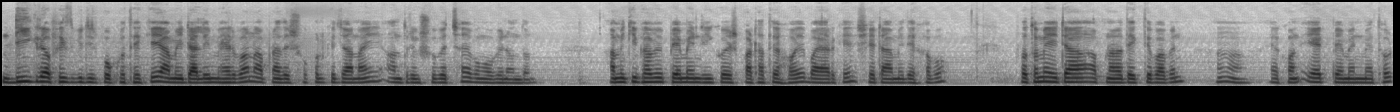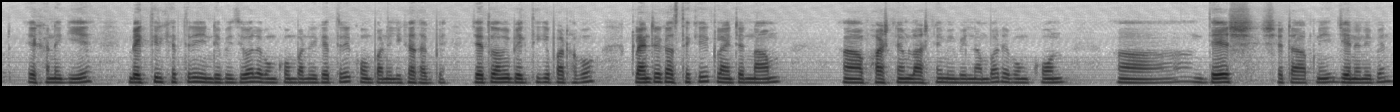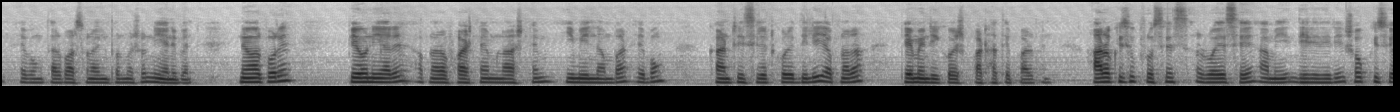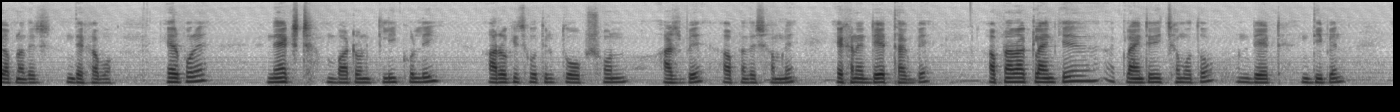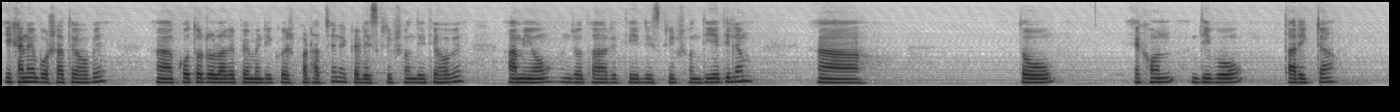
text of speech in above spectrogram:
D graphics বিডির পক্ষ থেকে আমি ডালিম মেহরবান আপনাদের সকলকে জানাই আন্তরিক শুভেচ্ছা এবং অভিনন্দন। আমি কীভাবে পেমেন্ট রিকোয়েস্ট পাঠাতে হয় বায়ারকে সেটা আমি দেখাবো। প্রথমে এটা আপনারা দেখতে পাবেন হ্যাঁ এখন এড পেমেন্ট মেথড এখানে গিয়ে ব্যক্তির ক্ষেত্রে ইন্ডিভিজুয়াল এবং কোম্পানির ক্ষেত্রে কোম্পানি লেখা থাকবে। যেহেতু আমি ব্যক্তিকে পাঠাবো ক্লায়েন্টের কাছ থেকে ক্লায়েন্টের নাম first name last name email number এবং কোন দেশ, সেটা আপনি জেনে নেবেন এবং তার পার্সোনাল ইনফরমেশন নিয়ে নেবেন। নেওয়ার পরে পেওনিয়ারে আপনারা first name last name email number এবং কান্ট্রি সিলেক্ট করে দিলেই আপনারা পেমেন্ট রিকোয়েস্ট পাঠাতে পারবেন। আরও কিছু প্রসেস রয়েছে, আমি ধীরে ধীরে সব কিছুই আপনাদের দেখাবো। এরপরে নেক্সট বাটন ক্লিক করলেই আরও কিছু অতিরিক্ত অপশন আসবে আপনাদের সামনে। এখানে ডেট থাকবে। আপনারা ক্লায়েন্টকে ক্লায়েন্টের ইচ্ছা মতো ডেট দিবেন। এখানে বসাতে হবে কত ডলারে পেমেন্ট রিকোয়েস্ট পাঠাচ্ছেন একটা ডিসক্রিপশন দিতে হবে। আমিও যথারীতি ডিসক্রিপশন দিয়ে দিলাম। তো এখন দিব তারিখটা।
